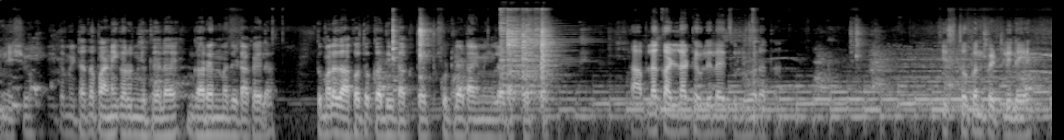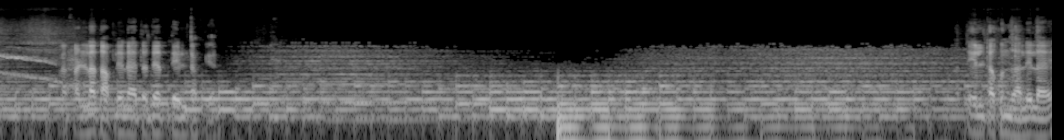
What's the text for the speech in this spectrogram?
निशू. इथं मिठाचं पाणी करून घेतलेलं आहे गाऱ्यांमध्ये टाकायला. तुम्हाला दाखवतो कधी टाकतात कुठल्या टायमिंगला टाकतात. तर आपला कडला ठेवलेला आहे चुलीवर आता. इस्तो पण पेटलेली आहे. आपला कडला तापलेला आहे तर त्यात तेल टाकूया. तेल टाकून झालेलं आहे.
